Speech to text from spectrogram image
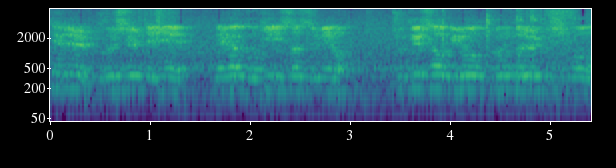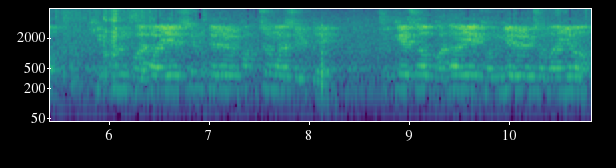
태를 부르실 때에 내가 거기 있었으며 주께서 위로 구름들을 두시고 깊은 바다의 샘들을 확정하실 때 주께서 바다의 경계를 정하여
